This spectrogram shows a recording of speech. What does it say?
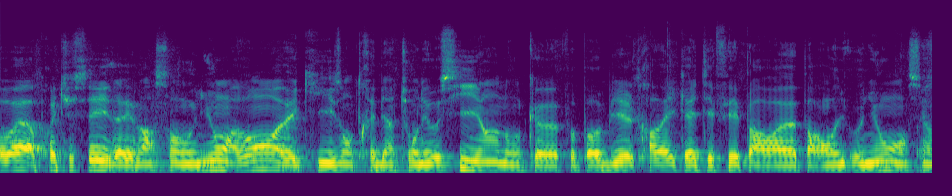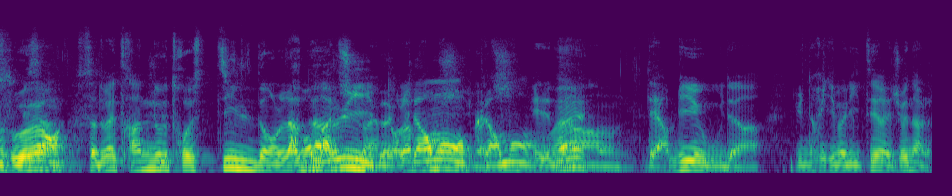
ouais, ouais. Après, tu sais, ils avaient Vincent Oignon avant, avec qui ils ont très bien tourné aussi. Hein, donc, euh, faut pas oublier le travail qui a été fait par, euh, par Oignon, ancien joueur. Ça, ça doit être un autre style dans bah l'avant-match. oui, quand même, bah dans clairement, match. clairement, Et ouais. d'un derby ou d'un- d'une rivalité régionale.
